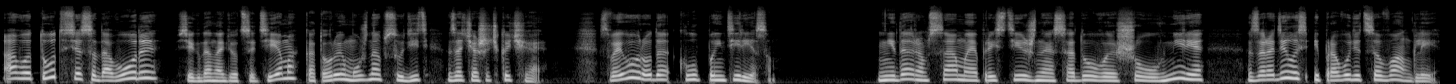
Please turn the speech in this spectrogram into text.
А вот тут все садоводы, всегда найдется тема, которую можно обсудить за чашечкой чая. Своего рода клуб по интересам. Недаром самое престижное садовое шоу в мире зародилось и проводится в Англии.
